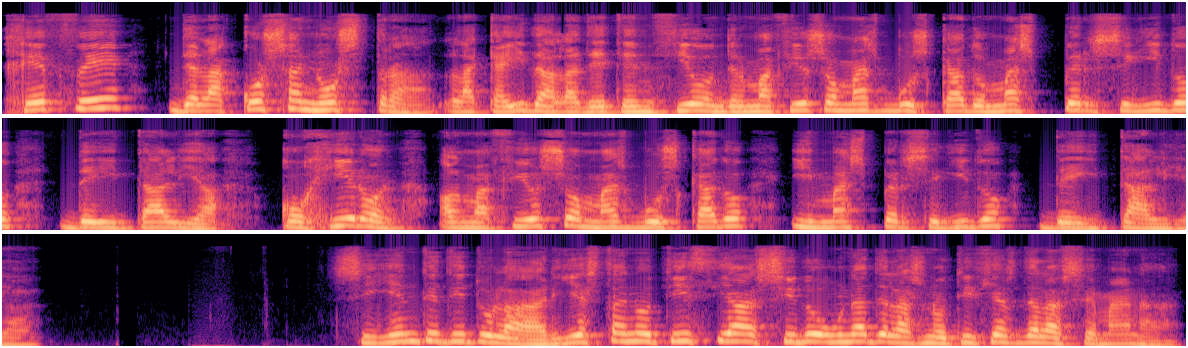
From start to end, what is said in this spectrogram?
jefe de la Cosa Nostra, la caída, la detención del mafioso más buscado, más perseguido de Italia. Cogieron al mafioso más buscado y más perseguido de Italia. Siguiente titular, y esta noticia ha sido una de las noticias de la semana.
